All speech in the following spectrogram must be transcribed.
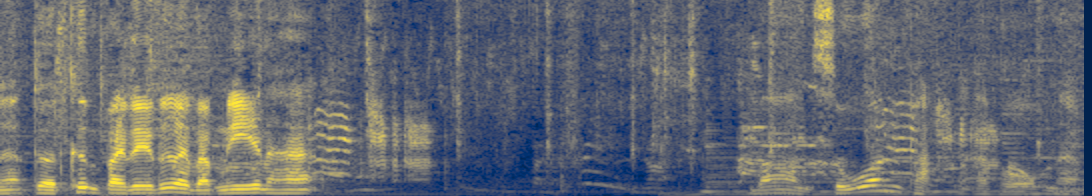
นะเกิดขึ้นไปเรื่อยๆแบบนี้นะฮะบ้านสวนผักนะครับผมนะครับ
